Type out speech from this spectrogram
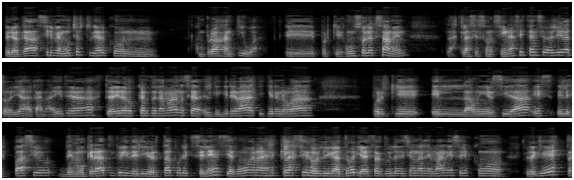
Pero acá sirve mucho estudiar con, con pruebas antiguas, eh, porque es un solo examen, las clases son sin asistencia obligatoria, acá nadie te va, te va a ir a buscar de la mano, o sea, el que quiere va, el que quiere no va, porque la universidad es el espacio democrático y de libertad por excelencia. ¿Cómo van a haber clases obligatorias? Esa tú le decías a un alemán, eso es como, ¿pero qué es esto?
